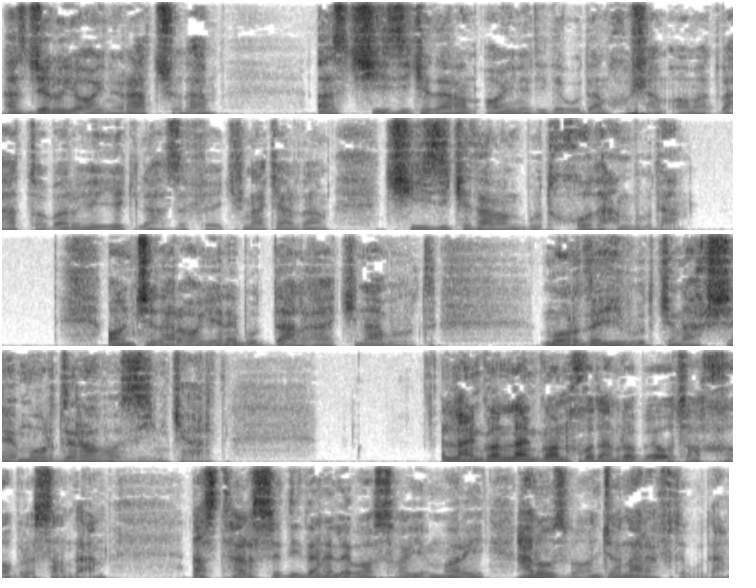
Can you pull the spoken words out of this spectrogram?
از جلوی آینه رد شدم. از چیزی که در آن آینه دیده بودم خوشم آمد و حتی برای یک لحظه فکر نکردم چیزی که در آن بود خودم بودم. آنچه در آینه بود دلغک نبود. مرده ای بود که نقشه مرده را بازی می کرد لنگان لنگان خودم را به اتاق خواب رساندم. از ترس دیدن لباس های ماری هنوز به آنجا نرفته بودم.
